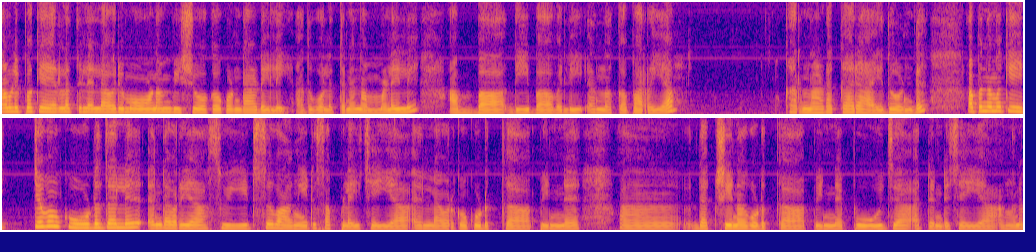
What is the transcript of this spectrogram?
നമ്മളിപ്പോൾ കേരളത്തിലെല്ലാവരും ഓണം വിഷു ഒക്കെ കൊണ്ടാടില്ലേ? അതുപോലെ തന്നെ നമ്മളിൽ അബ്ബ ദീപാവലി എന്നൊക്കെ പറയാം. കർണാടകക്കാരായതുകൊണ്ട്. അപ്പം നമുക്ക് ഏറ്റവും കൂടുതൽ എന്താ പറയുക സ്വീറ്റ്സ് വാങ്ങിയിട്ട് സപ്ലൈ ചെയ്യുക എല്ലാവർക്കും കൊടുക്കുക പിന്നെ ദക്ഷിണ കൊടുക്കുക പിന്നെ പൂജ അറ്റൻഡ് ചെയ്യുക അങ്ങനെ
